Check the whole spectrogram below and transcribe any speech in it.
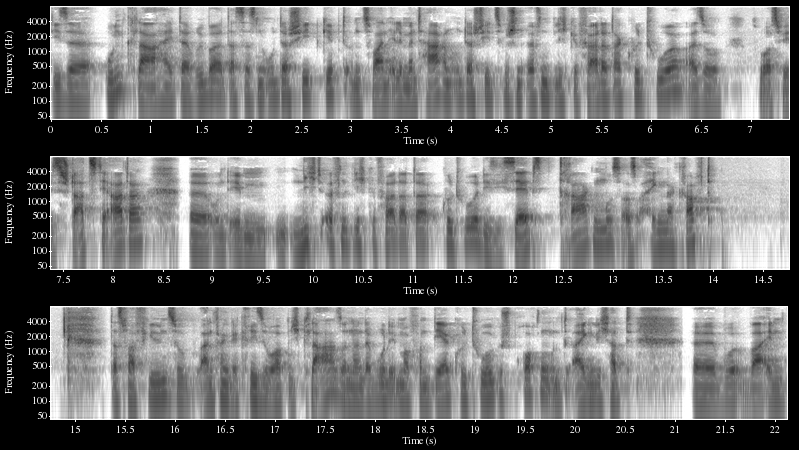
diese Unklarheit darüber, dass es einen Unterschied gibt, und zwar einen elementaren Unterschied zwischen öffentlich geförderter Kultur, also sowas wie das Staatstheater, äh, und eben nicht öffentlich geförderter Kultur, die sich selbst tragen muss aus eigener Kraft. Das war vielen zu Anfang der Krise überhaupt nicht klar, sondern da wurde immer von der Kultur gesprochen und eigentlich hat äh, war in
